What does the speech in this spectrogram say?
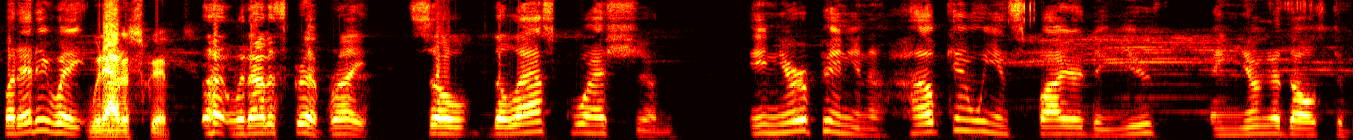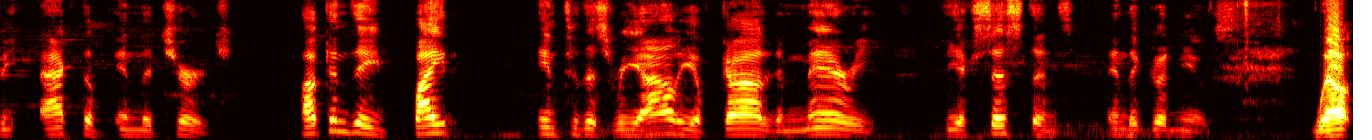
But anyway, Without a script, without a script, right? So the last question, in your opinion, how can we inspire the youth and young adults to be active in the church? How can they bite into this reality of God and Mary, the existence and the good news? Well,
